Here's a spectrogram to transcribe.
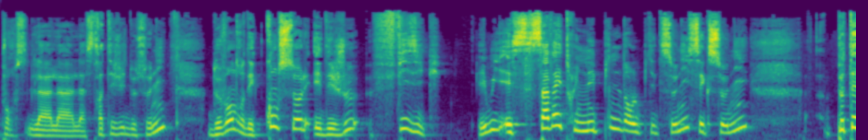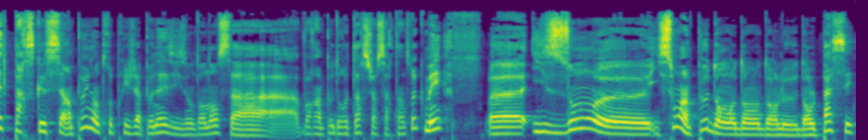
pour la, stratégie de Sony de vendre des consoles et des jeux physiques. Et oui, et ça va être une épine dans le pied de Sony, c'est que Sony, peut-être parce que c'est un peu une entreprise japonaise, ils ont tendance à avoir un peu de retard sur certains trucs, mais euh, ils, ont, euh, ils sont un peu dans, dans, le, dans le passé.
